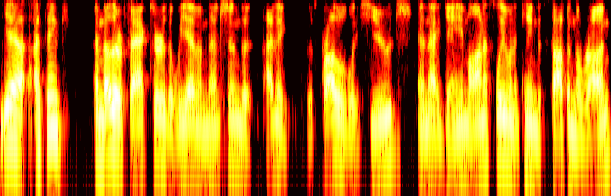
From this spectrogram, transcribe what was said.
Yeah, I think another factor that we haven't mentioned that I think was probably huge in that game, honestly, when it came to stopping the run,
